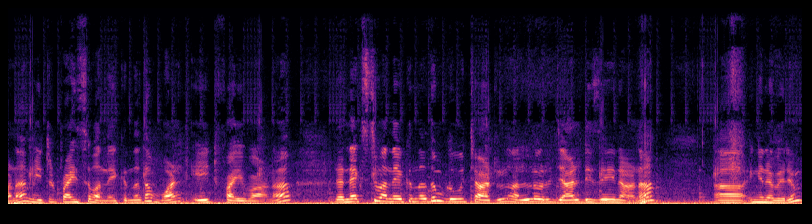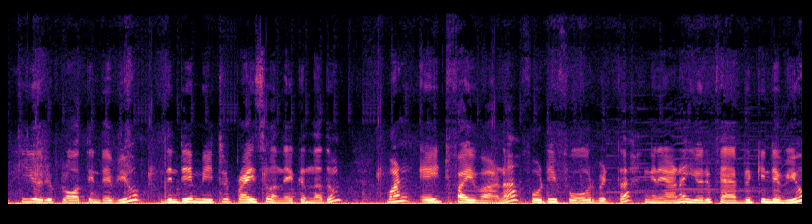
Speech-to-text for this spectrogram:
ആണ്. മീറ്റർ പ്രൈസ് വന്നേക്കുന്നത് വൺ എയ്റ്റ് ഫൈവ് ആണ്. നെക്സ്റ്റ് വന്നേക്കുന്നതും ബ്ലൂ ചാർട്ടിൽ നല്ലൊരു ജാൽ ഡിസൈൻ ആണ്. ഇങ്ങനെ വരും. ഈ ഒരു ക്ലോത്തിന്റെ വ്യൂ ഇതിന്റെയും മീറ്റർ പ്രൈസ് വന്നേക്കുന്നതും വൺ എയ്റ്റ് ഫൈവ് ആണ്. ഫോർട്ടി ഫോർ വിടുത്ത് ഇങ്ങനെയാണ് ഈ ഒരു ഫാബ്രിക്കിന്റെ വ്യൂ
